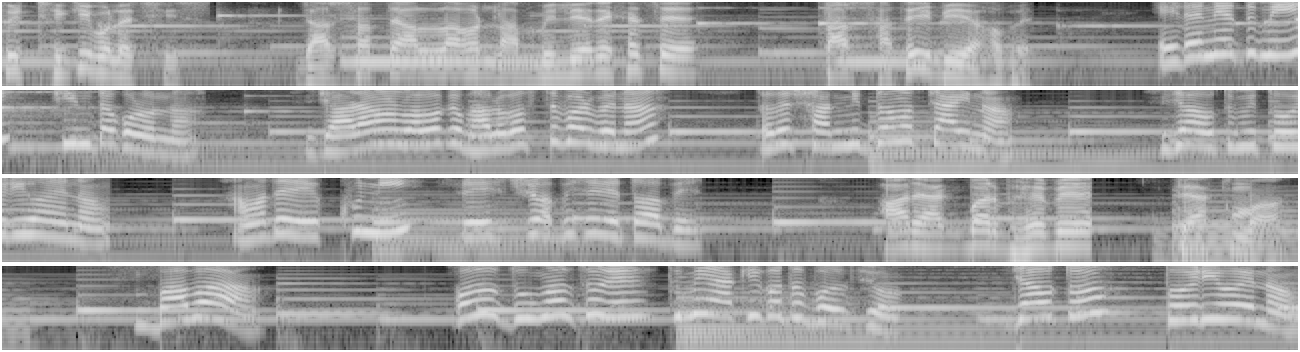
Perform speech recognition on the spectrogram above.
তুই ঠিকই বলেছিস। যার সাথে আল্লাহর নাম মিলিয়ে রেখেছে তার সাথেই বিয়ে হবে। এটা নিয়ে তুমি চিন্তা করো না। যারা আমার বাবাকে ভালোবাসতে পারবে না তাদের সান্নিধ্য আমার চাই না। যাও তুমি তৈরি হয়ে নাও। আমাদের এক্ষুনি রেজিস্ট্রি অফিসে যেতে হবে। আর একবার ভেবে দেখ মা। বাবা গত দু মাস ধরে তুমি একই কথা বলছো। যাও তো তৈরি হয়ে নাও।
